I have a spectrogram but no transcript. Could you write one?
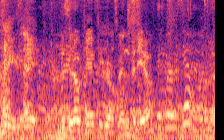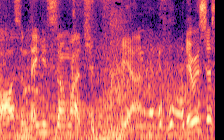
thanks. Hey, is it okay if you girls are in the video? Yeah. Awesome. Thank you so much. Yeah. It was just,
